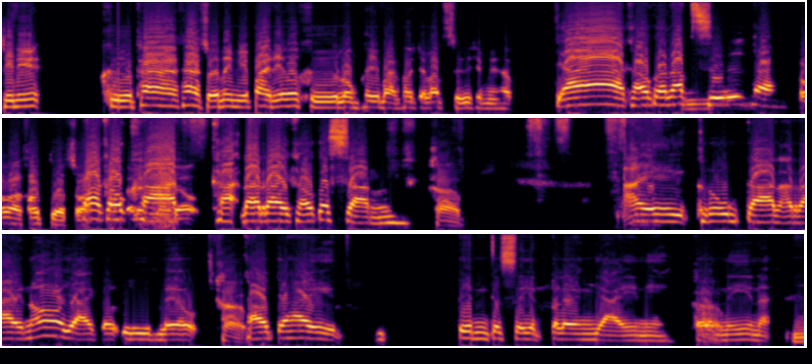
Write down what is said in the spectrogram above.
ทีนี้คือถ้าถ้าสวนไหนมีป้ายนี้ก็คือโรงพยาบาลเขาจะรับซื้อใช่ไหมครับ จ้าเขาก็รับซื้อค่ะ เพราะว่าเขาตรวจสอบถ้าเขาขาดแล้วขาดอะไรเขาก็สั่ง ครับไอโครงการอะไรเนาะยายก็ลืมแล้ว ครับ เขาจะให้เป็นเกษตรแปลงใหญ่นี่ครัตบ อนนี้นะอื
